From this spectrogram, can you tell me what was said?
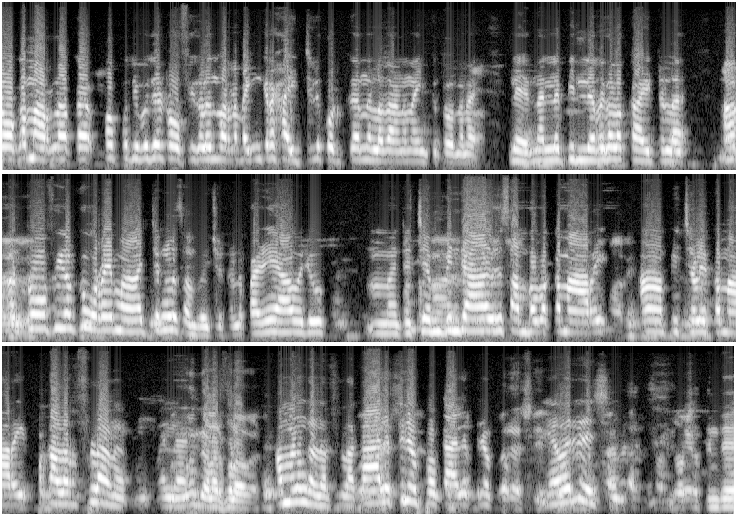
ലോകം മാറണൊക്കെ ഇപ്പൊ പുതിയ പുതിയ ട്രോഫികൾ എന്ന് പറഞ്ഞാൽ ഭയങ്കര ഹൈറ്റിൽ കൊടുക്കുക എന്നുള്ളതാണെന്ന് എനിക്ക് തോന്നണേ. അല്ലെ നല്ല പില്ലറുകളൊക്കെ ആയിട്ടുള്ള ട്രോഫികൾക്ക് കുറെ മാറ്റങ്ങൾ സംഭവിച്ചിട്ടുണ്ട്. പഴയ ആ ഒരു മറ്റേ ചെമ്പിന്റെ ആ ഒരു സംഭവമൊക്കെ മാറി ആ പിച്ചളിയൊക്കെ മാറി. ഇപ്പൊ കളർഫുൾ ആണ്. നമ്മളും കളർഫുൾ നമ്മളും കളർഫുള്ളാ കാലത്തിനൊപ്പം കാലത്തിനൊപ്പം. ഒരു രക്ഷത്തിന്റെ സന്തോഷത്തിന്റെ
